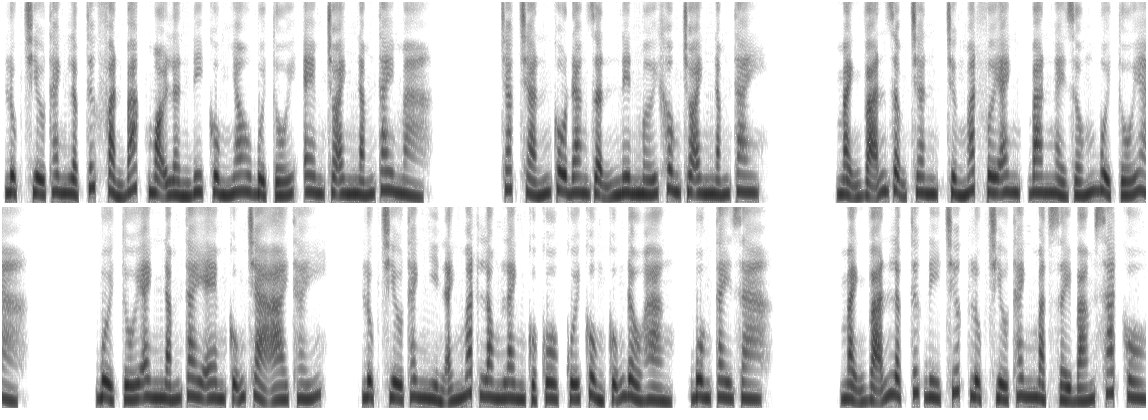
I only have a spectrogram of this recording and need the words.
Lục Triều Thanh lập tức phản bác mọi lần đi cùng nhau buổi tối em cho anh nắm tay mà. Chắc chắn cô đang giận nên mới không cho anh nắm tay. Mạnh vãn dậm chân, chừng mắt với anh, ban ngày giống buổi tối à. Buổi tối anh nắm tay em cũng chả ai thấy. Lục Triều Thanh nhìn ánh mắt long lanh của cô cuối cùng cũng đầu hàng, buông tay ra. Mạnh vãn lập tức đi trước lục chiều thanh mặt dày bám sát cô.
